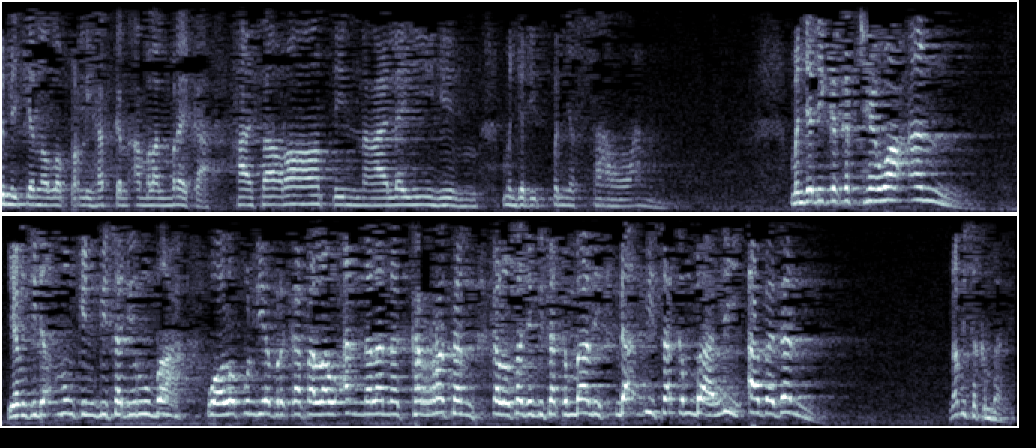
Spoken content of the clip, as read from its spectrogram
Demikian Allah perlihatkan amalan mereka. Hasaratin alaihim. Menjadi penyesalan. Menjadi kekecewaan. Yang tidak mungkin bisa dirubah. Walaupun dia berkata, Lau annalana karratan. Kalau saja bisa kembali. Tidak bisa kembali. Abadan. Tidak bisa kembali.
